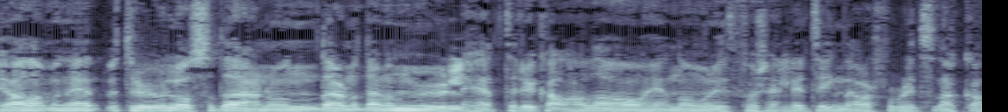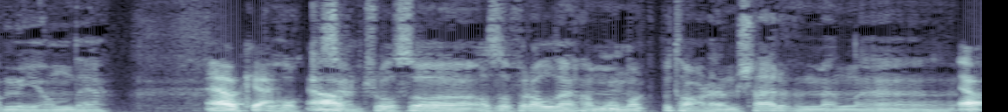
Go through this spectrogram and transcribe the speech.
Ja, men jeg tror vel også det er noen, det er noen, det er noen muligheter i Canada og gjennom litt forskjellige ting. Det har i hvert fall blitt snakka mye om det. Ja, okay. på Hockey Ja. Central, så altså for all del, han må nok betale en skjerv, men eh, Ja.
